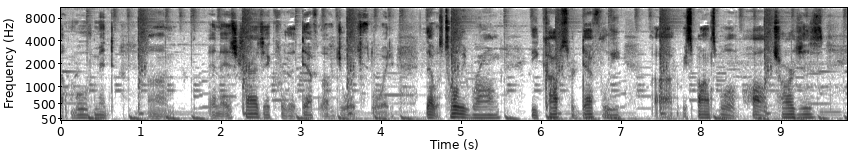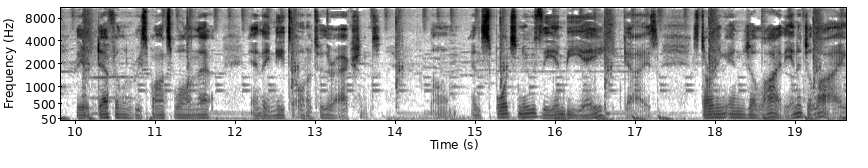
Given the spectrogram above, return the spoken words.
a movement. Um, and it's tragic for the death of George Floyd. That was totally wrong. The cops are definitely uh, responsible of all charges. They are definitely responsible on that, and they need to own up to their actions. Um, in sports news, the NBA guys, starting in July, the end of July,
